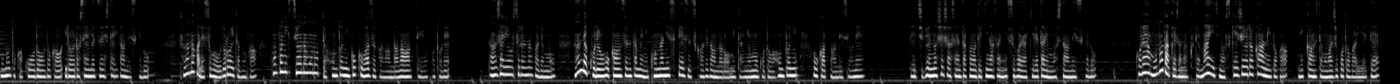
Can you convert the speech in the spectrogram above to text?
物とか行動とかをいろいろ選別していたんですけど、その中ですごい驚いたのが、本当に必要なものって本当にごくわずかなんだなっていうことで、断捨離をする中でも、なんでこれを保管するためにこんなにスペース使ってたんだろうみたいに思うことが本当に多かったんですよね。で、自分の取捨選択のできなさにすごい呆れたりもしたんですけど、これは物だけじゃなくて毎日のスケジュール管理とかに関しても同じことが言えて、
